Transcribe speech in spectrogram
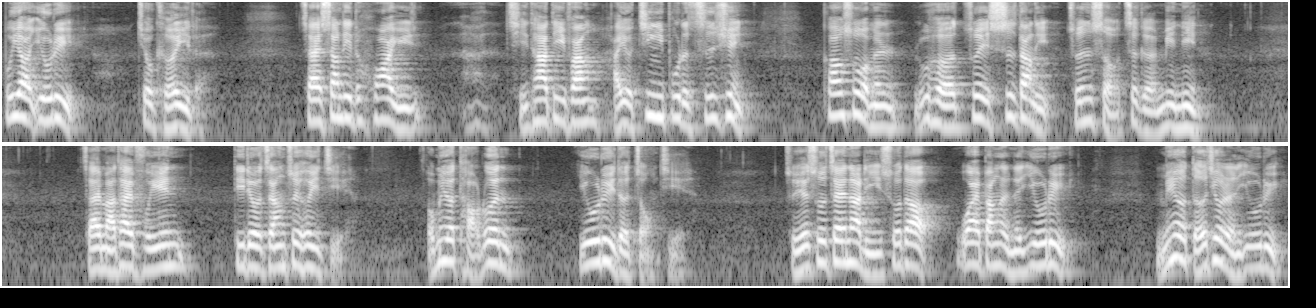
不要忧虑。就可以了。在上帝的话语，其他地方还有进一步的资讯，告诉我们如何最适当的遵守这个命令。在马太福音第六章最后一节，我们有讨论忧虑的总结。主耶稣在那里说到外邦人的忧虑，没有得救人忧虑，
